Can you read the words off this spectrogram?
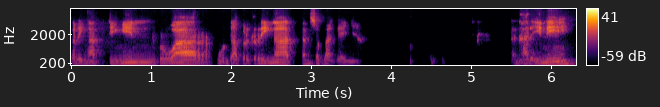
keringat dingin keluar, mudah berkeringat, dan sebagainya. Dan hari ini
